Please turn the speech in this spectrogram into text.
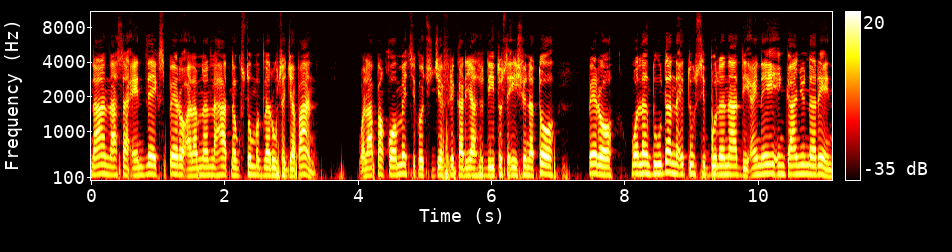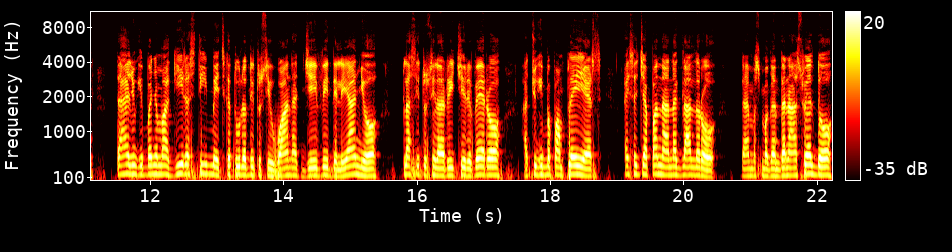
na nasa NLEX pero alam ng lahat na gustong maglaro sa Japan. Wala pang comment si Coach Jeffrey Carriazo dito sa issue na to pero walang duda na itong si Bulanadi ay naiengganyo na rin dahil yung iba niya mga Giras teammates katulad nito si Juan at JV Deleano plus ito sila Richie Rivero at yung iba pang players ay sa Japan na naglalaro dahil mas maganda na ang sweldo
